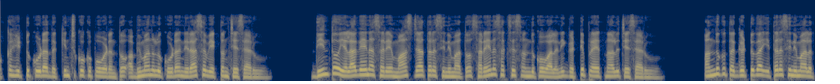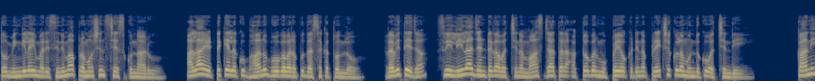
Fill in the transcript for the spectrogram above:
ఒక్క హిట్టు కూడా దక్కించుకోకపోవడంతో అభిమానులు కూడా నిరాశ వ్యక్తం చేశారు. దీంతో ఎలాగైనా సరే మాస్ జాతర సినిమాతో సరైన సక్సెస్ అందుకోవాలని గట్టి ప్రయత్నాలు చేశారు. అందుకు తగ్గట్టుగా ఇతర సినిమాలతో మింగిలై మరి సినిమా ప్రమోషన్స్ చేసుకున్నారు. అలా ఎట్టకేలకు భానుభోగవరపు దర్శకత్వంలో రవితేజ శ్రీ లీలా జంటగా వచ్చిన మాస్ జాతర అక్టోబర్ ముప్పై ఒకటిన ప్రేక్షకుల ముందుకు వచ్చింది. కానీ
